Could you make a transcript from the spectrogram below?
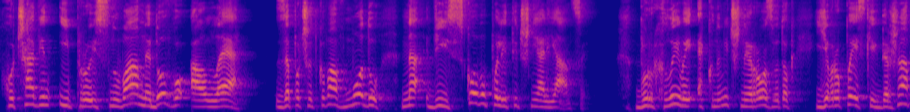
Хоча він і проіснував недовго, але започаткував моду на військово-політичні альянси. Бурхливий економічний розвиток європейських держав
